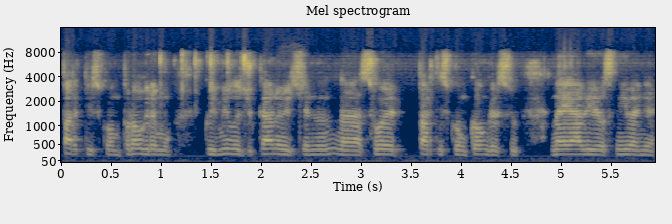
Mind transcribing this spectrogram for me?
partijskom programu koji Milo Đukanović je na, svojoj partijskom kongresu najavio osnivanje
